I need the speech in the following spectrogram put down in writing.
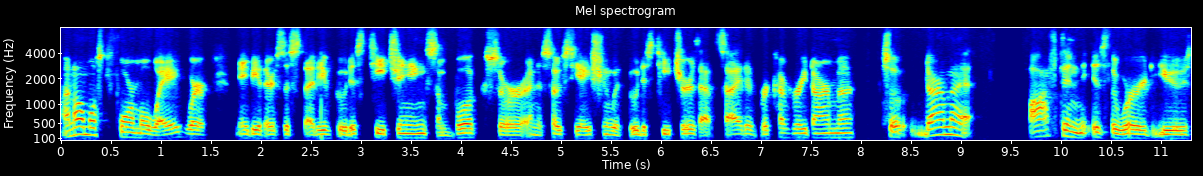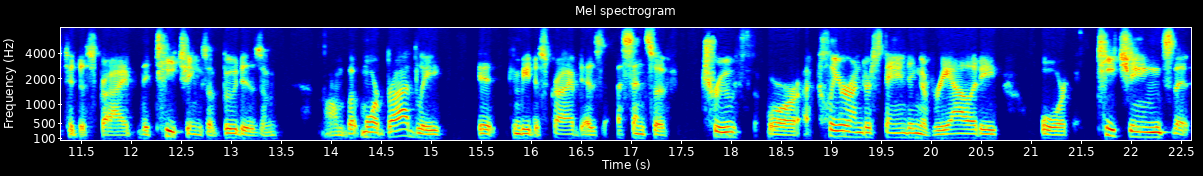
an almost formal way where maybe there's a study of Buddhist teaching, some books, or an association with Buddhist teachers outside of recovery Dharma. So, Dharma often is the word used to describe the teachings of Buddhism um, but more broadly, it can be described as a sense of truth or a clear understanding of reality or teachings that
